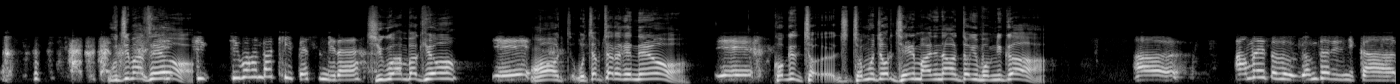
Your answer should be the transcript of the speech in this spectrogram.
웃지 마세요. 지, 지 구 한 바퀴 뺐습니다. 지구 한 바퀴요? 예, 어, 오, 짭짤하겠네요. 예. 거기 저, 전문적으로 제일 많이 나가는 떡이 뭡니까? 어, 아무래도 명절이니까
